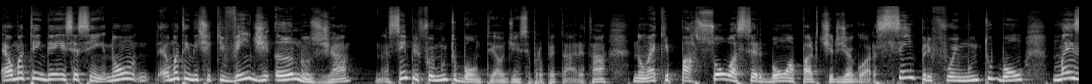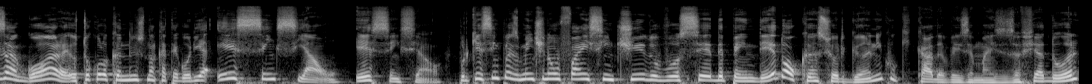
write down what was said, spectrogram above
é uma tendência assim, não, é uma tendência que vem de anos já? Sempre foi muito bom ter audiência proprietária, tá? Não é que passou a ser bom a partir de agora. Sempre foi muito bom, mas agora eu tô colocando isso na categoria essencial. Essencial. Porque simplesmente não faz sentido você depender do alcance orgânico, que cada vez é mais desafiador,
